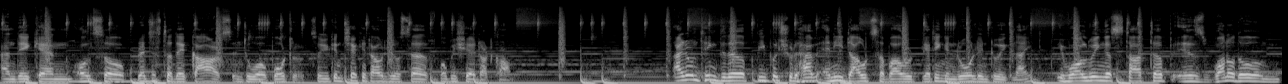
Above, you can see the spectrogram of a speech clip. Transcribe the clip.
and they can also register their cars into our portal. So you can check it out yourself, mobishare.com. I don't think the people should have any doubts about getting enrolled into Ignite. Evolving a startup is one of the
